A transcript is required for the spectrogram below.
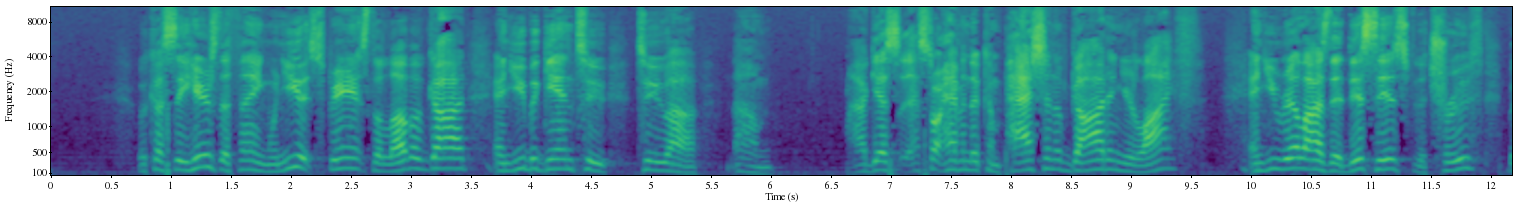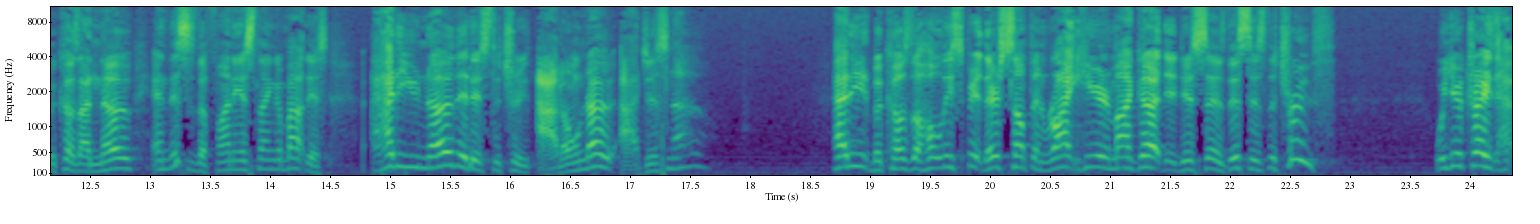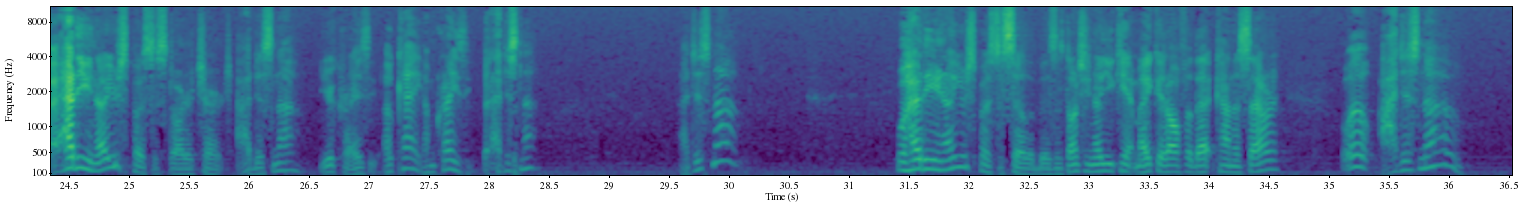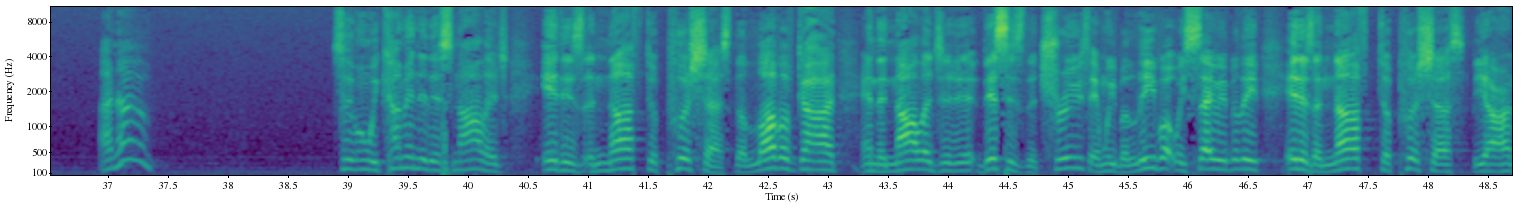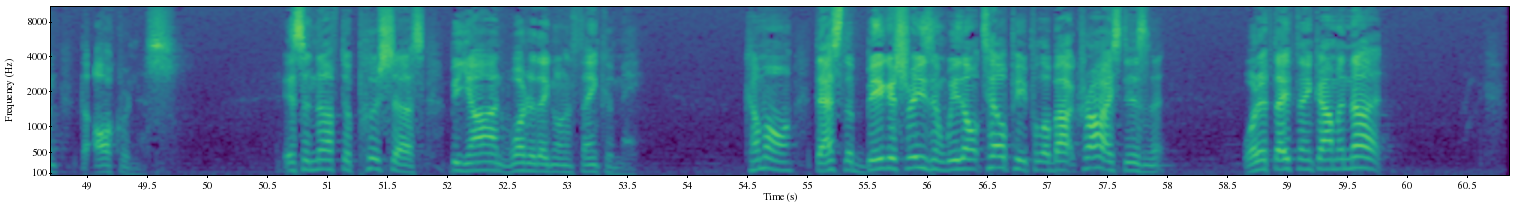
Because, see, here's the thing when you experience the love of God and you begin to, to uh, um, I guess, start having the compassion of God in your life, and you realize that this is the truth, because I know, and this is the funniest thing about this. How do you know that it's the truth? I don't know. I just know. How do you? Because the Holy Spirit. There's something right here in my gut that just says this is the truth. Well, you're crazy. How, how do you know you're supposed to start a church? I just know. You're crazy. Okay, I'm crazy, but I just know. I just know. Well, how do you know you're supposed to sell a business? Don't you know you can't make it off of that kind of salary? Well, I just know. I know. So when we come into this knowledge, it is enough to push us. The love of God and the knowledge that this is the truth and we believe what we say we believe, it is enough to push us beyond the awkwardness. It's enough to push us beyond what are they going to think of me. Come on. That's the biggest reason we don't tell people about Christ, isn't it? What if they think I'm a nut?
